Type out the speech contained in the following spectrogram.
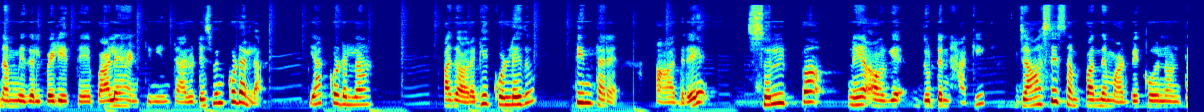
ನಮ್ಮ ಇದ್ರಲ್ಲಿ ಬೆಳೆಯುತ್ತೆ, ಬಾಳೆಹಣ್ಣು ತಿನ್ನಿ ಅಂತ ಅಡ್ವರ್ಟೈಸ್ಮೆಂಟ್ ಕೊಡಲ್ಲ. ಯಾಕೆ ಕೊಡಲ್ಲ? ಅದು ಆರೋಗ್ಯಕ್ಕೆ ಒಳ್ಳೇದು, ತಿಂತಾರೆ. ಆದ್ರೆ ಸ್ವಲ್ಪನೇ ಅವ್ರಿಗೆ ದುಡ್ಡನ್ನ ಹಾಕಿ ಜಾಸ್ತಿ ಸಂಪಾದನೆ ಮಾಡ್ಬೇಕು ಅನ್ನೋಂತ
